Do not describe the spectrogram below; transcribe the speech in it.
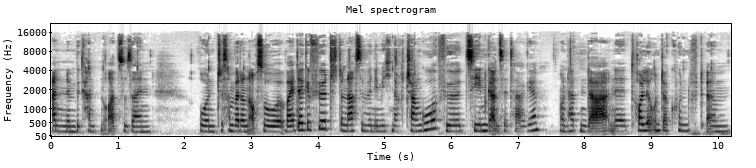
an einem bekannten Ort zu sein. Und das haben wir dann auch so weitergeführt. Danach sind wir nämlich nach Canggu für zehn ganze Tage und hatten da eine tolle Unterkunft. Ähm,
